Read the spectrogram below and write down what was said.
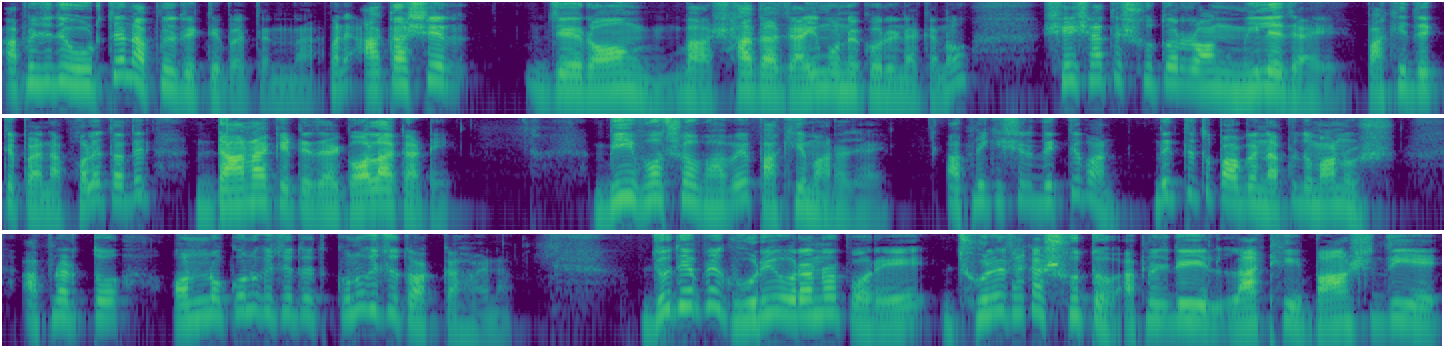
আপনি যদি উঠতেন আপনিও দেখতে পেতেন না। মানে আকাশের যে রং বা সাদা যাই মনে করি না কেন, সেই সাথে সুতোর রং মিলে যায়, পাখি দেখতে পায় না, ফলে তাদের ডানা কেটে যায়, গলা কাটে। বিভৎসভাবে পাখি মারা যায়। আপনি কি সেটা দেখতে পান? দেখতে তো পাবেন, আপনি তো মানুষ। আপনার তো অন্য কোনো কিছুতে কোনো কিছু তোয়াক্কা হয় না। যদি আপনি ঘুড়ি ওড়ানোর পরে ঝুলে থাকা সুতো, আপনি যদি লাঠি, বাঁশ দিয়ে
